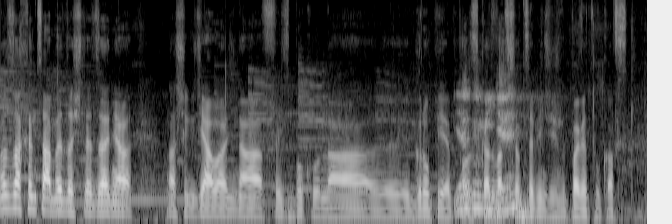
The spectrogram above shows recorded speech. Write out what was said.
No zachęcamy do śledzenia naszych działań na Facebooku, na y, grupie Polska 2050 Powiat Łukowski.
